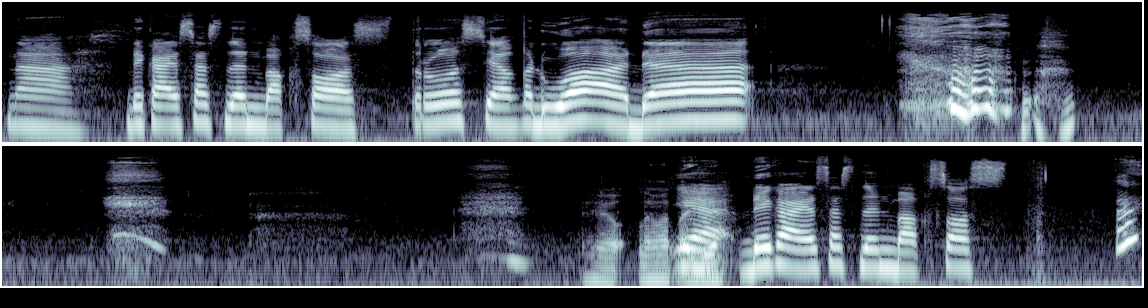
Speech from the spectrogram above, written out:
Nah, DKSS dan Baksos. Terus yang kedua ada Ayo, lewat ya aja. DKSS dan Baksos. Eh?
